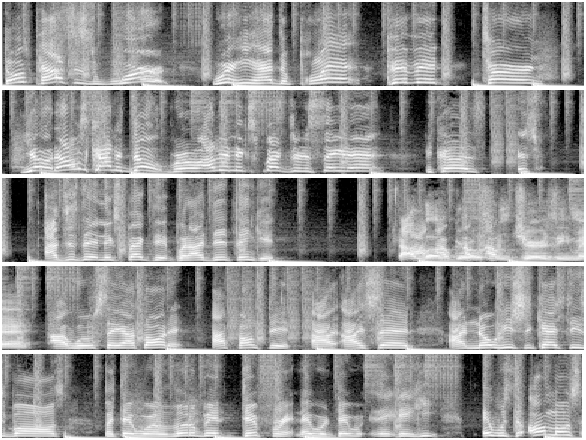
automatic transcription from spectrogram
Those passes were where he had to plant, pivot, turn. Yo, that was kind of dope, bro. I didn't expect her to say that because it's I just didn't expect it, but I did think it. I I- love I- girls I- from Jersey, man. I will say I thought it. I funked it. I, I said I know he should catch these balls, but they were a little bit different. They were they were they, they- he. It was the, almost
